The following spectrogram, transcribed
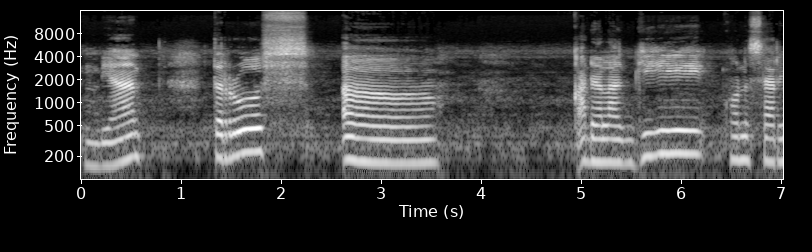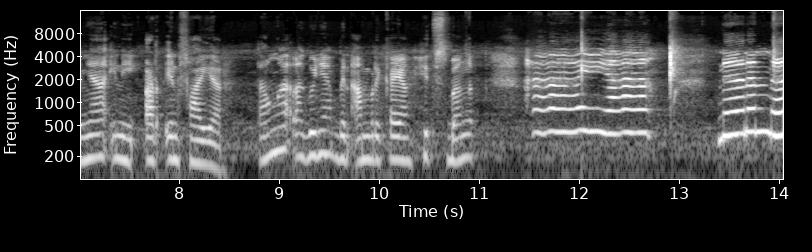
Kemudian terus eh ada lagi konsernya ini Art in Fire tahu nggak lagunya? Band Amerika yang hits banget. Haya na na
